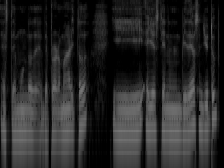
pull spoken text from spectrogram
este mundo de, de programar y todo. Y ellos tienen videos en YouTube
